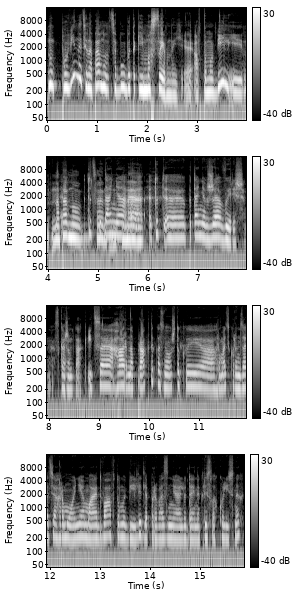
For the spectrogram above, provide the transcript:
Ну, по Вінниці, напевно, це був би такий масивний е, автомобіль, і напевно Тут це питання не е, тут е, питання вже вирішене, скажімо так, і це гарна практика. Знову ж таки, е, громадська організація Гармонія має два автомобілі для перевезення людей на кріслах колісних,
